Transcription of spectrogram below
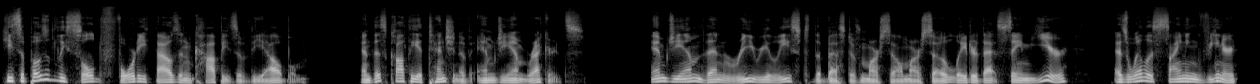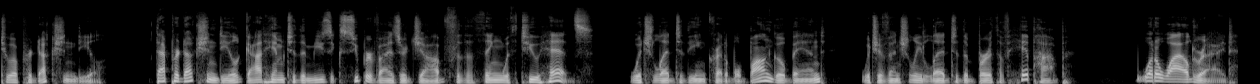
He supposedly sold 40,000 copies of the album, and this caught the attention of MGM Records. MGM then re released The Best of Marcel Marceau later that same year, as well as signing Wiener to a production deal. That production deal got him to the music supervisor job for The Thing with Two Heads, which led to the incredible bongo band, which eventually led to the birth of hip hop. What a wild ride.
